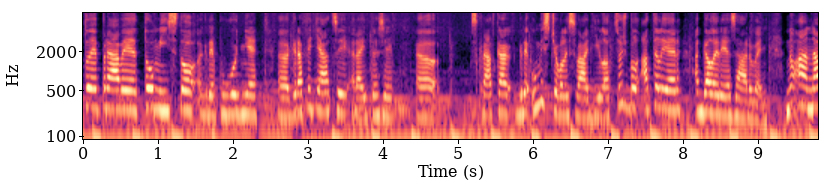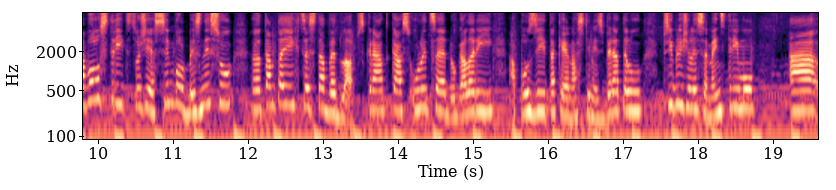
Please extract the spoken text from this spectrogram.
to je právě to místo, kde původně grafitiáci, writeři uh, zkrátka, kde umistovali svá díla, což byl ateliér a galerie zároveň. No a na Wall Street, což je symbol biznisu, tam ta jejich cesta vedla. Zkrátka z ulice do galerií a později také na stěny sběratelů, přiblížili se mainstreamu a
